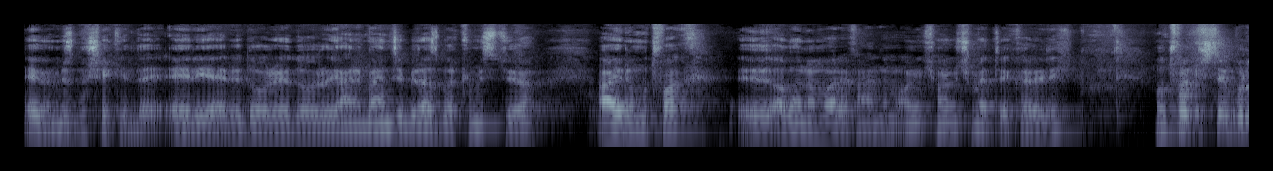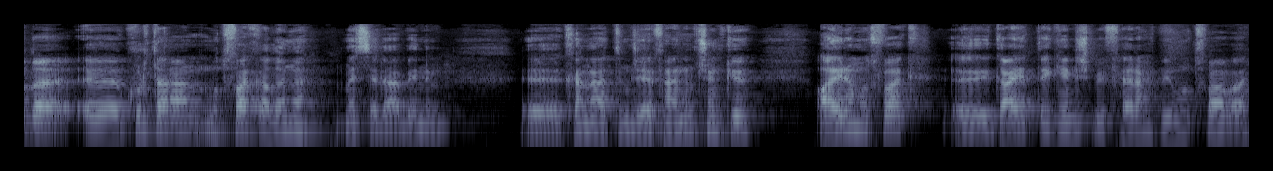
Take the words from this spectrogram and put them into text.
Evimiz bu şekilde eğri eğri doğruya doğru yani bence biraz bakım istiyor. Ayrı mutfak e, alanım var efendim 12-13 metrekarelik. Mutfak işte burada e, kurtaran mutfak alanı mesela benim e, kanaatimce efendim. Çünkü ayrı mutfak e, gayet de geniş bir ferah bir mutfağı var.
